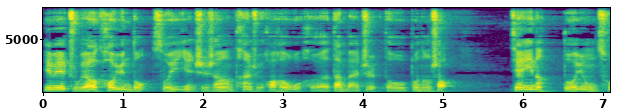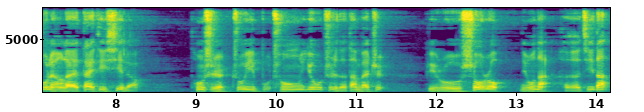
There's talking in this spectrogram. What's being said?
因为主要靠运动，所以饮食上碳水化合物和蛋白质都不能少。建议呢，多用粗粮来代替细粮，同时注意补充优质的蛋白质，比如瘦肉、牛奶和鸡蛋。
